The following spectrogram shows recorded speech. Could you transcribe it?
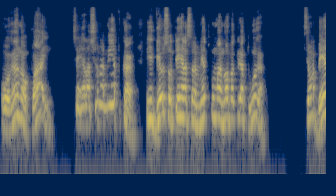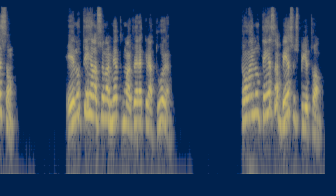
orando ao Pai, isso é relacionamento, cara. E Deus só tem relacionamento com uma nova criatura. Isso é uma bênção. Ele não tem relacionamento com uma velha criatura. Então ele não tem essa bênção espiritual.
